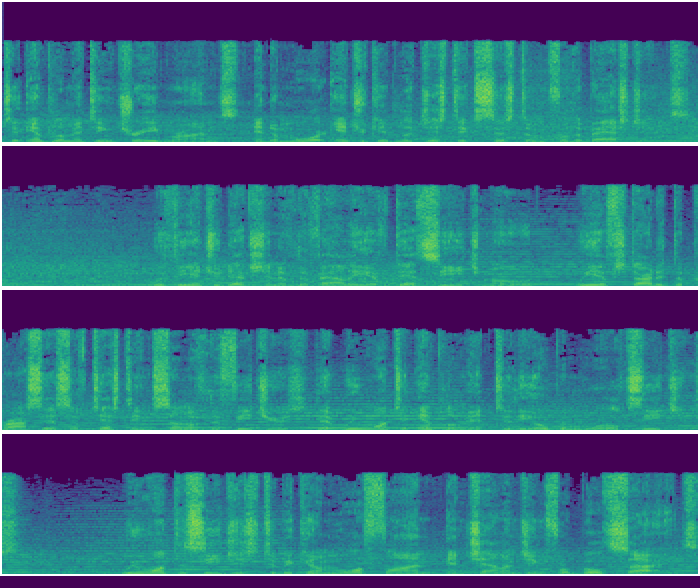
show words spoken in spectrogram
to implementing trade runs and a more intricate logistics system for the bastions. With the introduction of the Valley of Death Siege mode, we have started the process of testing some of the features that we want to implement to the open world sieges. We want the sieges to become more fun and challenging for both sides,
